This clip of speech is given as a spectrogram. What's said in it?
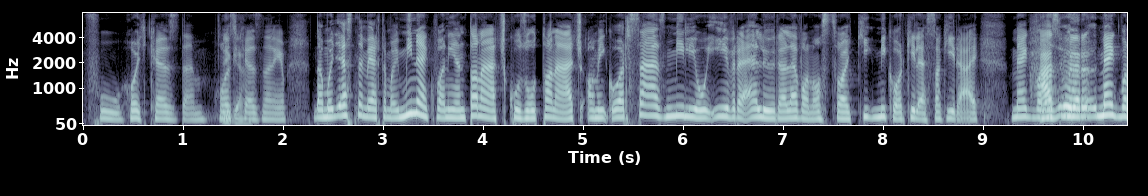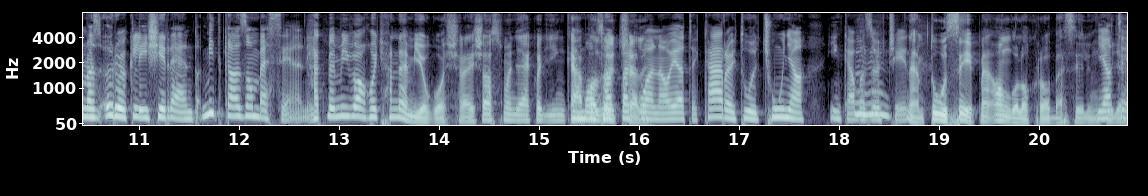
Fú, hogy kezdem? Hogy Igen. Kezdeném? De amúgy ezt nem értem, hogy minek van ilyen tanácskozó tanács, amikor 100 millió évre előre le van osztva, hogy ki, mikor ki lesz a király. Megvan, Hát az, ör- mert- megvan az öröklési rend. Mit kell azon beszélni? Hát mert mi van, hogyha nem jogos rá, és azt mondják, hogy inkább az Mondhattak öccse volna olyat, hogy Károly túl csúnya, inkább az öcsét. Nem, túl szép, mert angolokról beszélünk, Ja, ugye.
